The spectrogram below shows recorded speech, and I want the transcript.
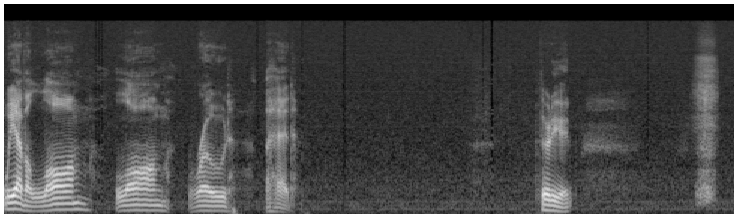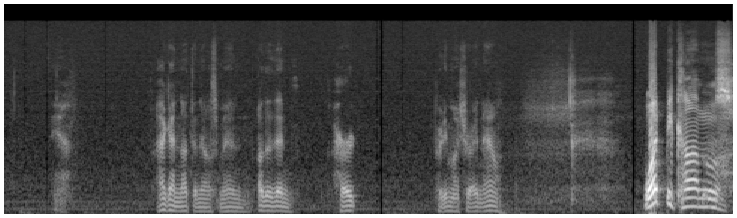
We have a long, long road ahead. 38. Yeah. I got nothing else, man, other than hurt pretty much right now. What becomes,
